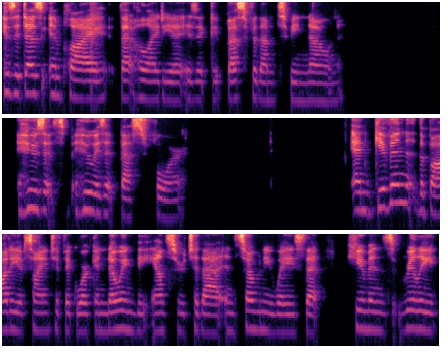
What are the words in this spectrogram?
because it does imply that whole idea is it best for them to be known who's it who is it best for and given the body of scientific work and knowing the answer to that in so many ways that humans really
